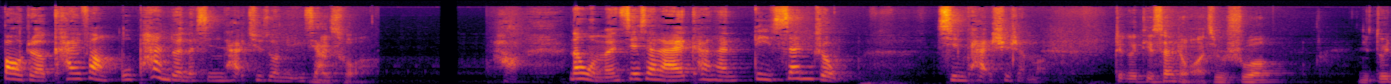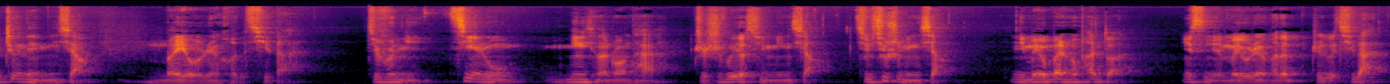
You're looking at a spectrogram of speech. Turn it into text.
抱着开放不判断的心态去做冥想没。错。好，那我们接下来看看第三种心态是什么？这个第三种啊，就是说你对正念冥想没有任何的期待，就是说你进入冥想的状态，只是为了去冥想，其实就是冥想，你没有任何判断，因此你没有任何的这个期待，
